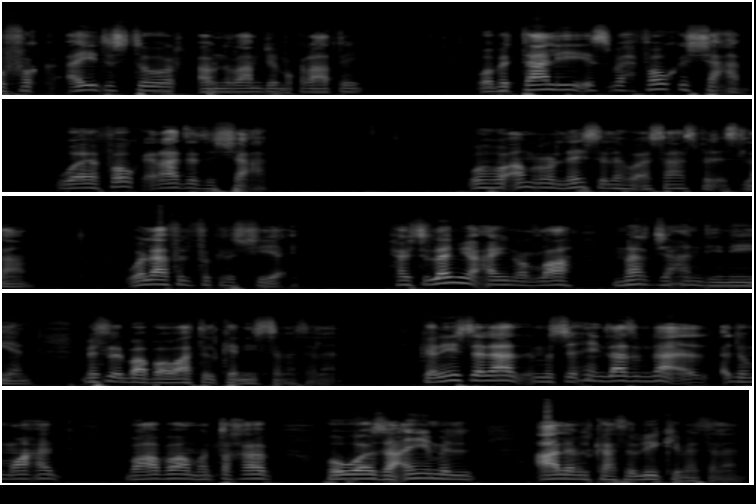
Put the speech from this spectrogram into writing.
وفق أي دستور أو نظام ديمقراطي وبالتالي يصبح فوق الشعب وفوق إرادة الشعب وهو أمر ليس له أساس في الإسلام ولا في الفكر الشيعي حيث لم يعين الله مرجعا دينيا مثل بابوات الكنيسة مثلا. الكنيسة المسيحيين لازم عندهم واحد بابا منتخب هو زعيم العالم الكاثوليكي مثلا.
